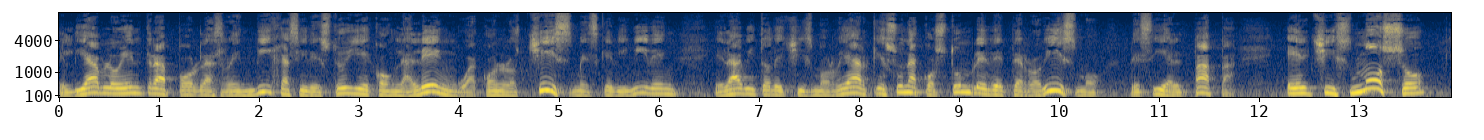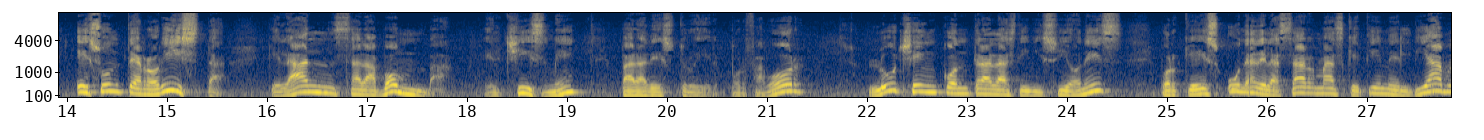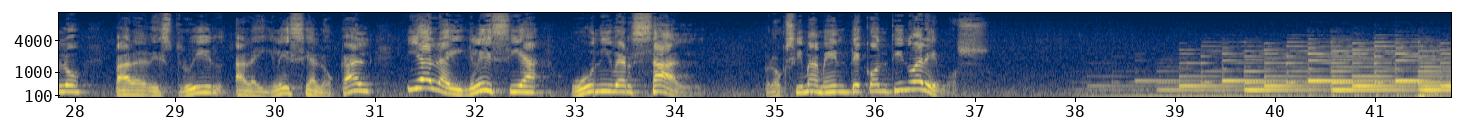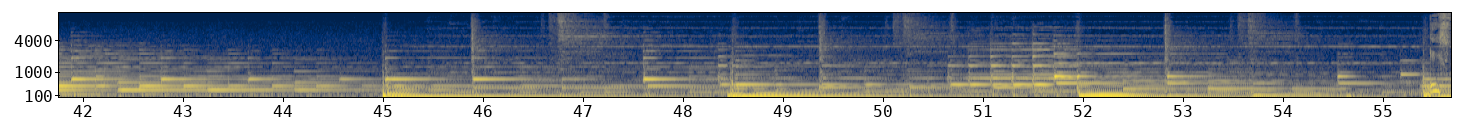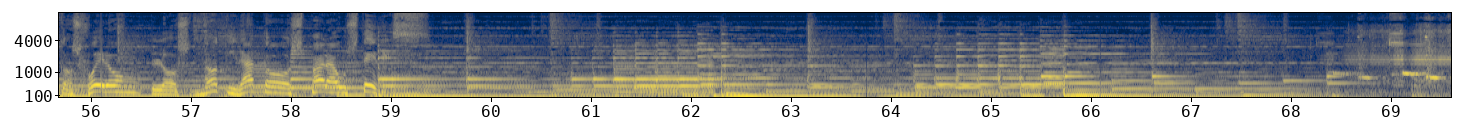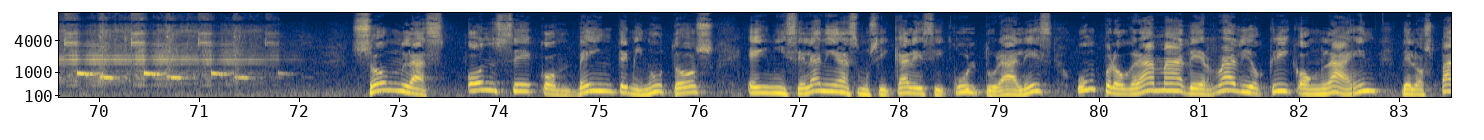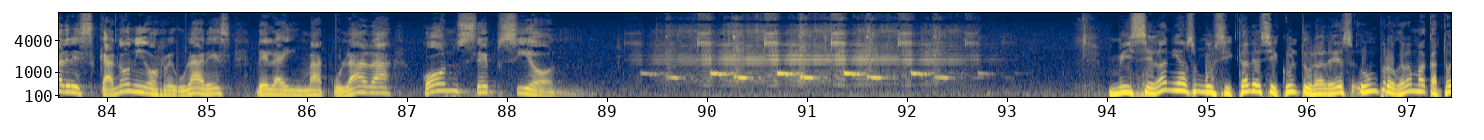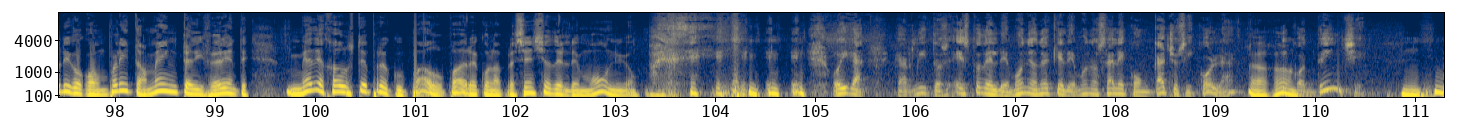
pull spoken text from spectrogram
El diablo entra por las rendijas y destruye con la lengua, con los chismes que dividen el hábito de chismorrear, que es una costumbre de terrorismo, decía el Papa. El chismoso es un terrorista que lanza la bomba, el chisme, para destruir. Por favor, luchen contra las divisiones, porque es una de las armas que tiene el diablo para destruir a la iglesia local y a la iglesia universal. Próximamente continuaremos. Fueron los notidatos para ustedes. Son las 11 con 20 minutos en Misceláneas Musicales y Culturales, un programa de Radio Creek Online de los padres canónigos regulares de la Inmaculada Concepción. Misceláneas musicales y culturales, un programa católico completamente diferente. Me ha dejado usted preocupado, padre, con la presencia del demonio. Oiga, Carlitos, esto del demonio no es que el demonio sale con cachos y cola y con trinche.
